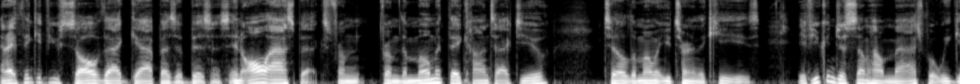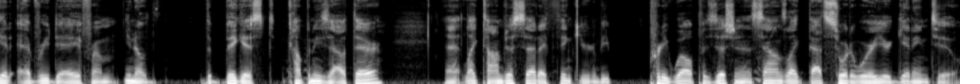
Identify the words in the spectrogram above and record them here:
And I think if you solve that gap as a business in all aspects, from from the moment they contact you till the moment you turn in the keys, if you can just somehow match what we get every day from you know the biggest companies out there, uh, like Tom just said, I think you're going to be pretty well positioned. And it sounds like that's sort of where you're getting to.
